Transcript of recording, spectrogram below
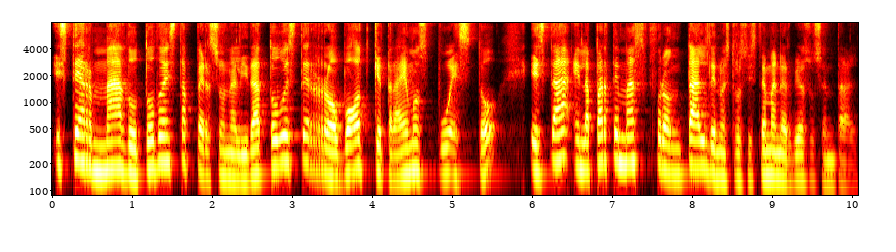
este armado, toda esta personalidad, todo este robot que traemos puesto está en la parte más frontal de nuestro sistema nervioso central.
